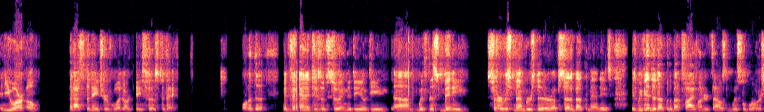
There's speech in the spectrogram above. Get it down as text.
and you are owned. That's the nature of what our case says today. One of the advantages of suing the DoD um, with this many service members that are upset about the mandates is we've ended up with about 500,000 whistleblowers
